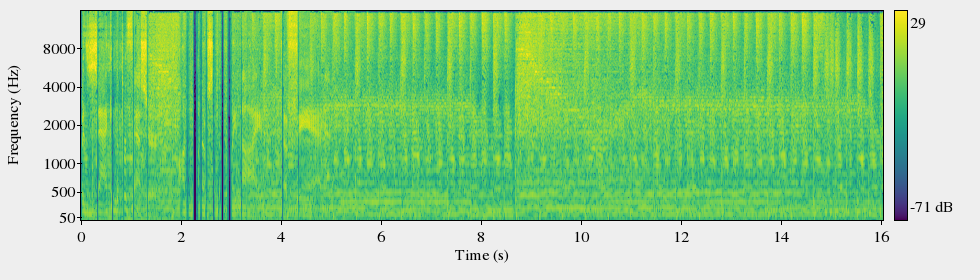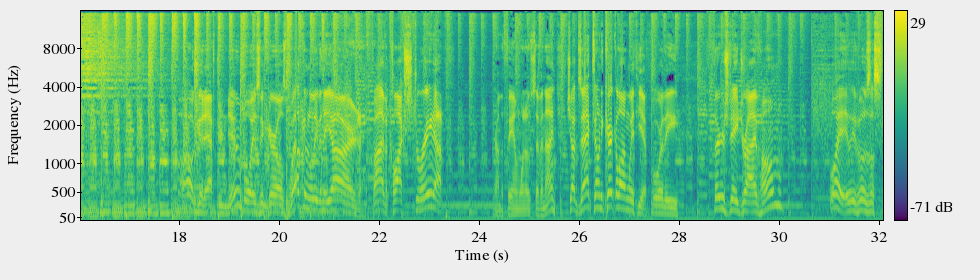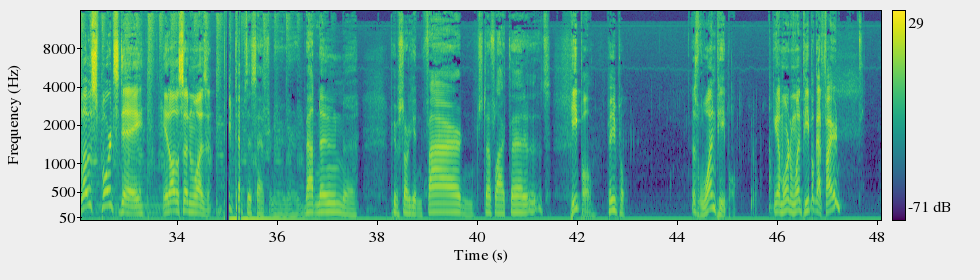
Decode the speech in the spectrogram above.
With Zach and the Professor on 107.9 The Fan. Good afternoon, boys and girls. Welcome to Leaving the Yard. Five o'clock straight up. You're on the fan 1079. Chuck Zach, Tony Kirk along with you for the Thursday drive home. Boy, if it was a slow sports day, it all of a sudden wasn't. picked up this afternoon about noon. Uh, people started getting fired and stuff like that. It was People, people. just one people. You got more than one people got fired?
